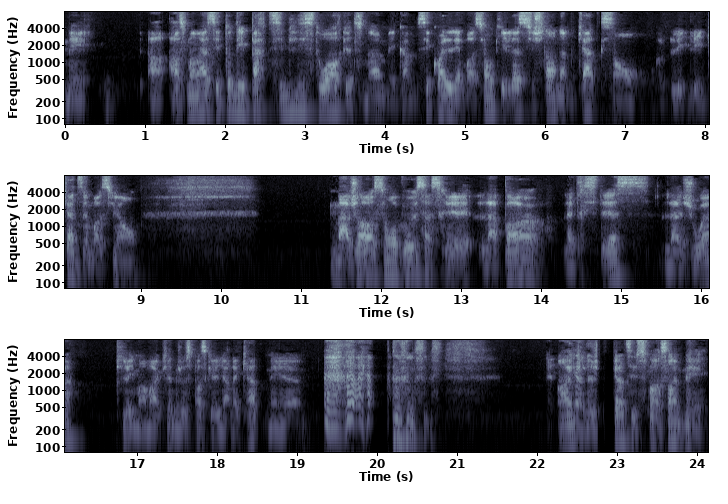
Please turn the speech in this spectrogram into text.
Mais en, ce moment, c'est toutes des parties de l'histoire que tu nommes, mais comme c'est quoi l'émotion qui est là? Si je t'en nomme quatre qui sont les, quatre émotions majeures, si on veut, ça serait la peur, la tristesse, la joie. Puis là, il m'en manque une juste parce qu'il y en a quatre, mais. Euh... il y en a juste quatre, c'est super simple, mais.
